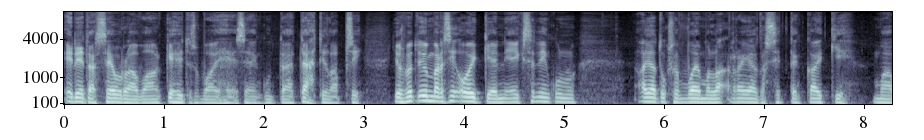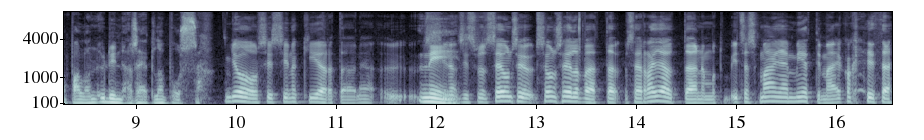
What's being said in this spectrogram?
edetä seuraavaan kehitysvaiheeseen kuin tämä tähtilapsi? Jos mä ymmärsin oikein, niin eikö se niin kuin ajatuksen voimalla rajata sitten kaikki maapallon ydinaseet lopussa. Joo, siis siinä kiertää ne. Niin. Siinä, siis se, on, se, se on selvää, että se räjäyttää ne, mutta itse asiassa mä jäin miettimään eka ketä,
